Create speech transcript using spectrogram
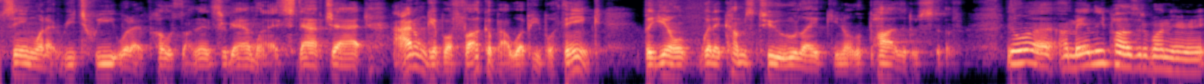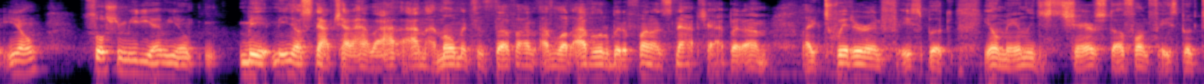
seeing what I retweet, what I post on Instagram, what I Snapchat. I don't give a fuck about what people think. But, you know, when it comes to, like, you know, the positive stuff, you know, I'm mainly positive on the internet, you know, social media, you know, me, me, you know, Snapchat. I have, I have my moments and stuff. I, have lot, I have a little bit of fun on Snapchat, but um, like Twitter and Facebook, you know, mainly just share stuff on Facebook.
